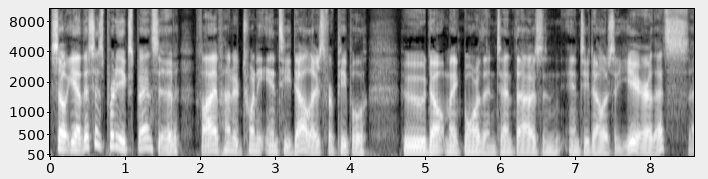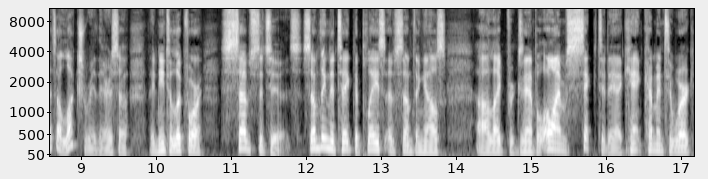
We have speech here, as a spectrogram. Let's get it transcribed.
So, yeah, this is pretty expensive 520 NT dollars for people who don't make more than 10,000 NT dollars a year. That's that's a luxury there. So they need to look for substitutes, something to take the place of something else. Uh, like for example, oh, I'm sick today. I can't come into work.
